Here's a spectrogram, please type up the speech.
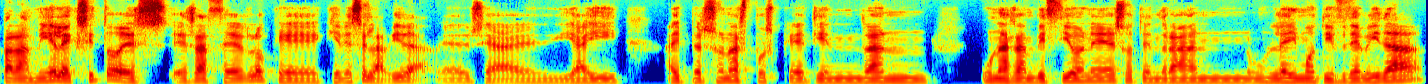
para mí el éxito es, es, hacer lo que quieres en la vida. ¿eh? O sea, y hay, hay personas pues, que tendrán unas ambiciones o tendrán un leitmotiv de vida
